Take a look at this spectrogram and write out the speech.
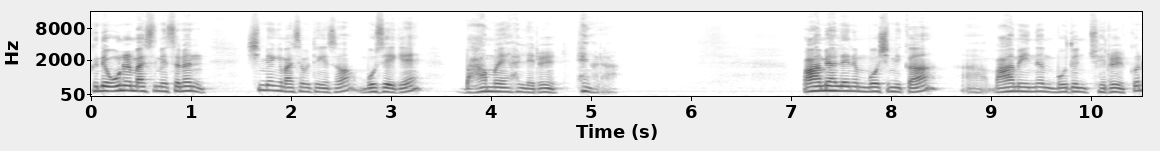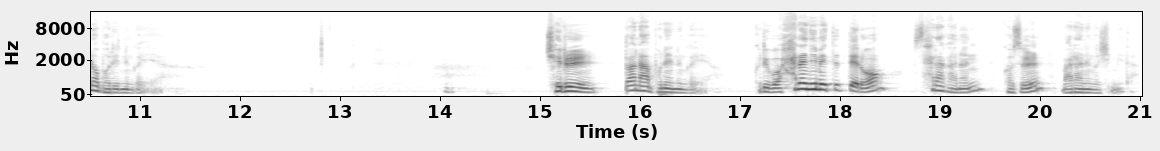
근데 오늘 말씀에서는 신명기 말씀을 통해서 모세에게 마음의 할례를 행하라. 마음의 할례는 무엇입니까? 아, 마음에 있는 모든 죄를 끊어 버리는 거예요. 아, 죄를 떠나 보내는 거예요. 그리고 하나님의 뜻대로 살아가는 것을 말하는 것입니다.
